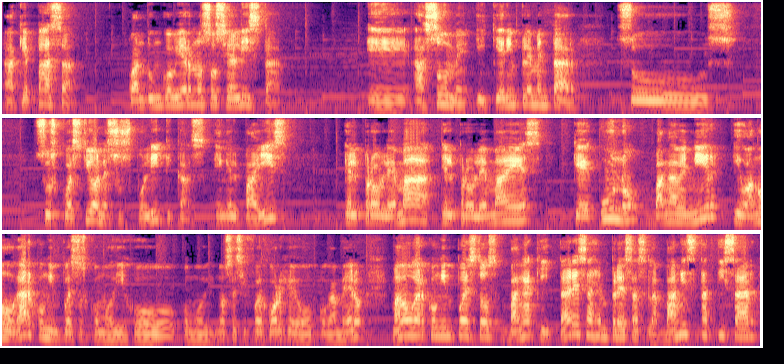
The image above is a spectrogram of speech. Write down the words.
a qué pasa cuando un gobierno socialista eh, asume y quiere implementar sus sus cuestiones, sus políticas en el país, el problema, el problema es que uno van a venir y van a ahogar con impuestos, como dijo, como no sé si fue Jorge o, Gamero, van a ahogar con impuestos, van a quitar esas empresas, las van a estatizar,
